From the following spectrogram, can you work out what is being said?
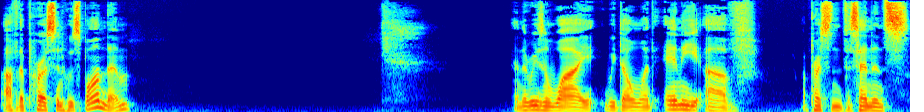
of the person who spawned them. And the reason why we don't want any of a person's descendants,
